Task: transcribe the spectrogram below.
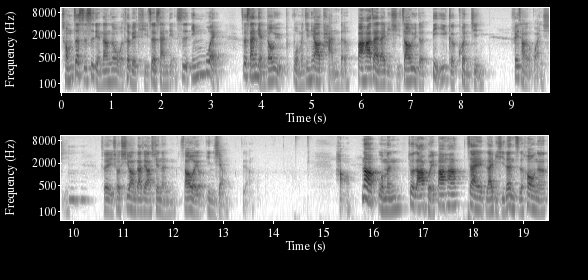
从这十四点当中，我特别提这三点，是因为这三点都与我们今天要谈的巴哈在莱比锡遭遇的第一个困境非常有关系。所以就希望大家先能稍微有印象。这样，好，那我们就拉回巴哈在莱比锡任职后呢？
